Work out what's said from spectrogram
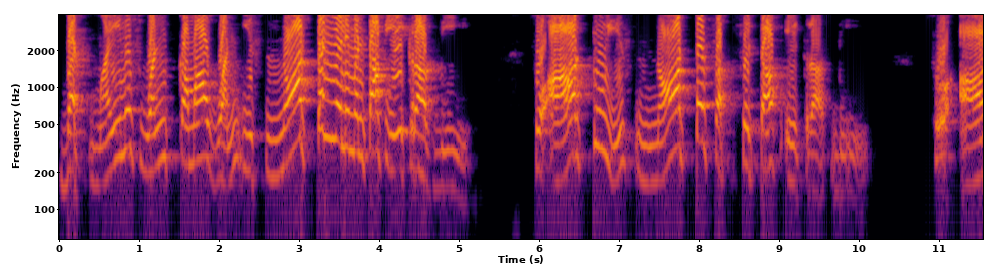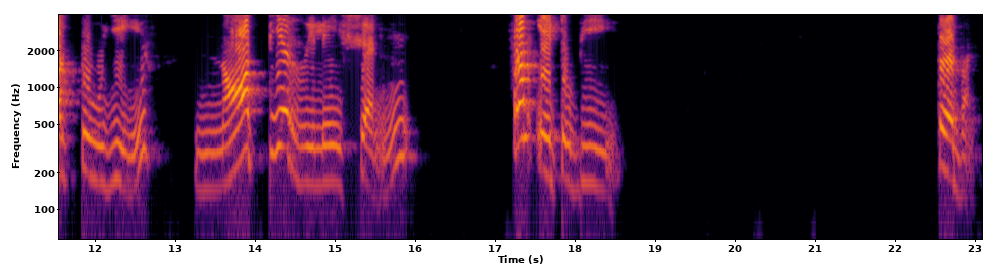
But minus 1 comma 1 is not an element of A cross B. So R2 is not a subset of A cross B. So R2 is not a relation from A to B. Third one.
